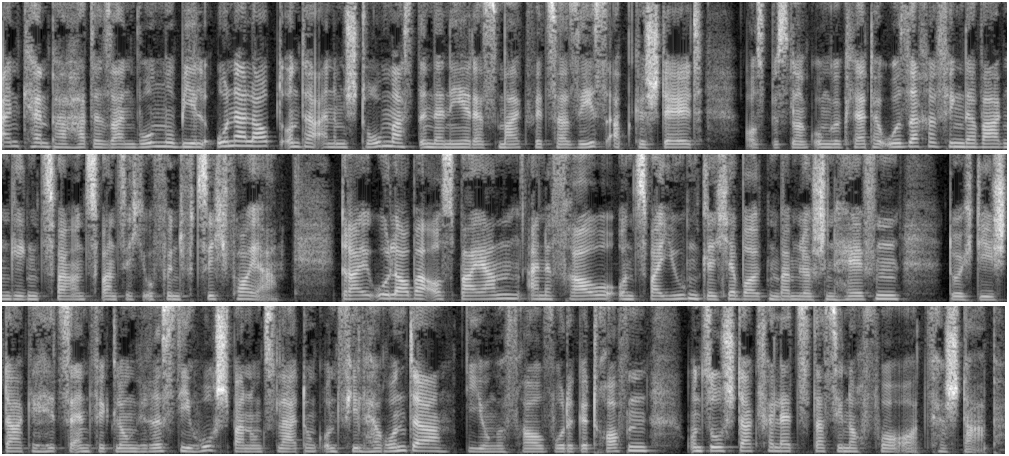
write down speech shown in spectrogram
Ein Camper hatte sein Wohnmobil unerlaubt unter einem Strommast in der Nähe des Malkwitzer Sees abgestellt. Aus bislang ungeklärter Ursache fing der Wagen gegen 22.50 Uhr Feuer. Drei Urlauber aus Bayern, eine Frau und zwei Jugendliche wollten beim Löschen helfen. Durch die starke Hitzeentwicklung riss die Hochspannungsleitung und fiel herunter. Die junge Frau wurde getroffen und so stark verletzt, dass sie noch vor Ort verstarb.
